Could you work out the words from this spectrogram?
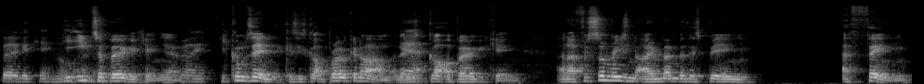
Burger King. or He eats a. Burger King, yeah. Right. He comes in because he's got a broken arm and then Yeah. he's got a Burger King. And I, for some reason, I remember this being a thing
